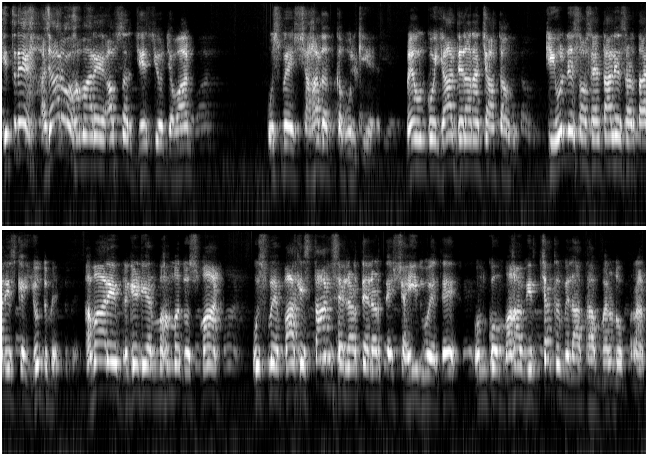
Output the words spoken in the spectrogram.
कितने हज़ारों हमारे अफसर जेसीओ जवान उसमें शहादत कबूल किए मैं उनको याद दिलाना चाहता हूँ कि उन्नीस सौ सैतालीस अड़तालीस के युद्ध में हमारे ब्रिगेडियर मोहम्मद उस्मान उसमें पाकिस्तान से लड़ते लड़ते शहीद हुए थे। उनको महावीर चक्र मिला था मरणोपरांत।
